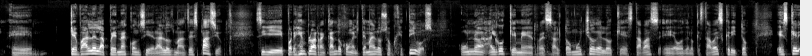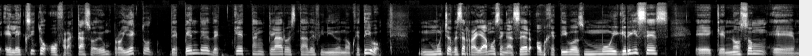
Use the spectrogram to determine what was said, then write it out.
que vale la pena considerarlos más despacio. Si, por ejemplo, arrancando con el tema de los objetivos, algo que me resaltó mucho de lo que estabas eh, o de lo que estaba escrito es que el éxito o fracaso de un proyecto depende de qué tan claro está definido un objetivo. Muchas veces rayamos en hacer objetivos muy grises eh, que no son eh,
